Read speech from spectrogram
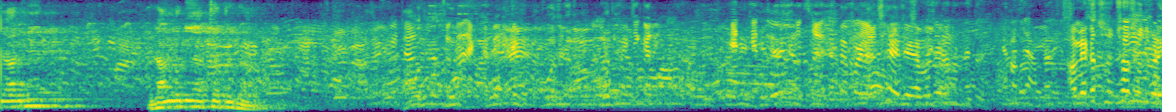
চেয়ারম্যান রাঙ্গুনিয়া চট্টগ্রাম। আছে যে আমাদের আমি একটা ছোট ছোট করি।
